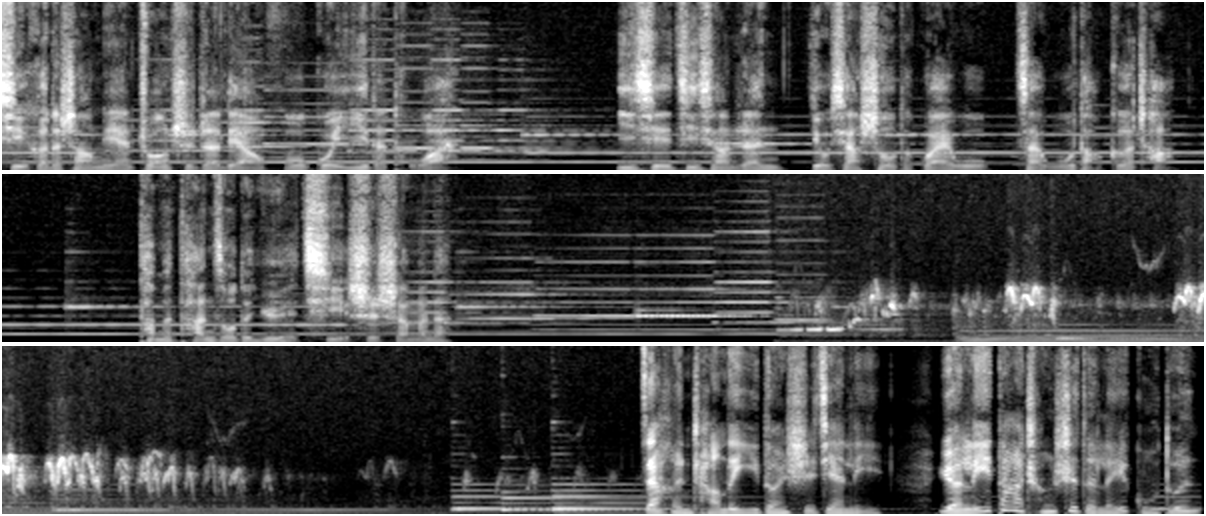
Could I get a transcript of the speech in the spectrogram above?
漆盒的上面装饰着两幅诡异的图案，一些既像人又像兽的怪物在舞蹈歌唱。他们弹奏的乐器是什么呢？在很长的一段时间里，远离大城市的雷古墩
